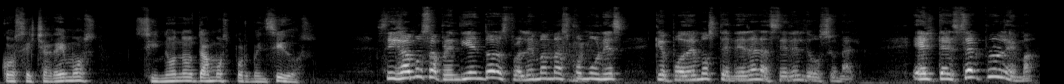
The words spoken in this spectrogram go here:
cosecharemos si no nos damos por vencidos. Sigamos aprendiendo los problemas más comunes que podemos tener al hacer el devocional. El tercer problema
